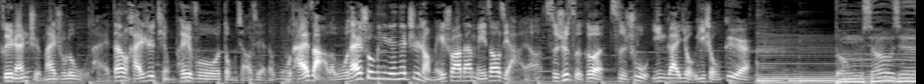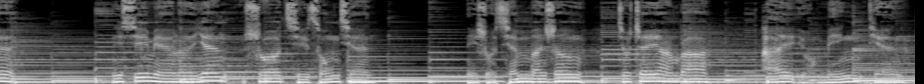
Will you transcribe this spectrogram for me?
虽然只卖出了五台，但还是挺佩服董小姐的。五台咋了？五台说明人家至少没刷单、没造假呀。此时此刻，此处应该有一首歌。董小姐，你熄灭了烟，说起从前，你说前半生就这样吧，还有明天。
